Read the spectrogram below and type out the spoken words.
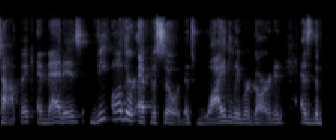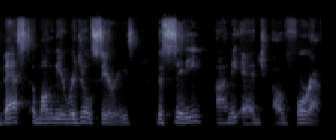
topic, and that is the other episode that's widely regarded as the best among the original series The City on the Edge of Forever.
